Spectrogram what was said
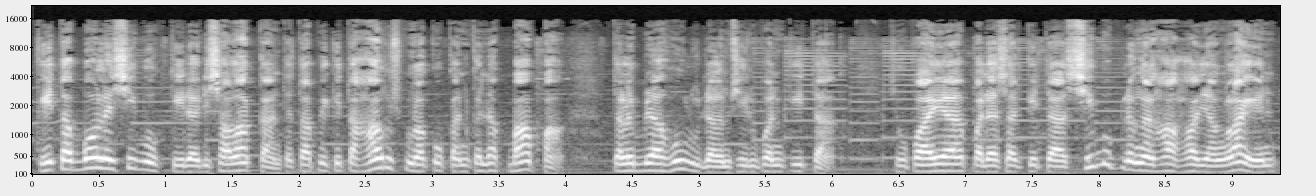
Kita boleh sibuk, tidak disalahkan, tetapi kita harus melakukan kehendak Bapa terlebih dahulu dalam kehidupan kita. Supaya pada saat kita sibuk dengan hal-hal yang lain,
